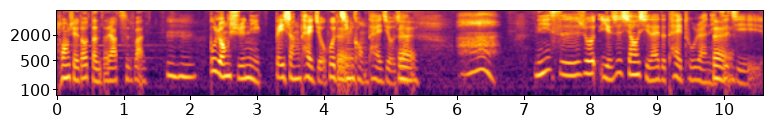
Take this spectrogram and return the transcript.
同学都等着要吃饭，嗯哼，不容许你悲伤太久或惊恐太久这样。啊，你意思是说也是消息来的太突然，你自己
